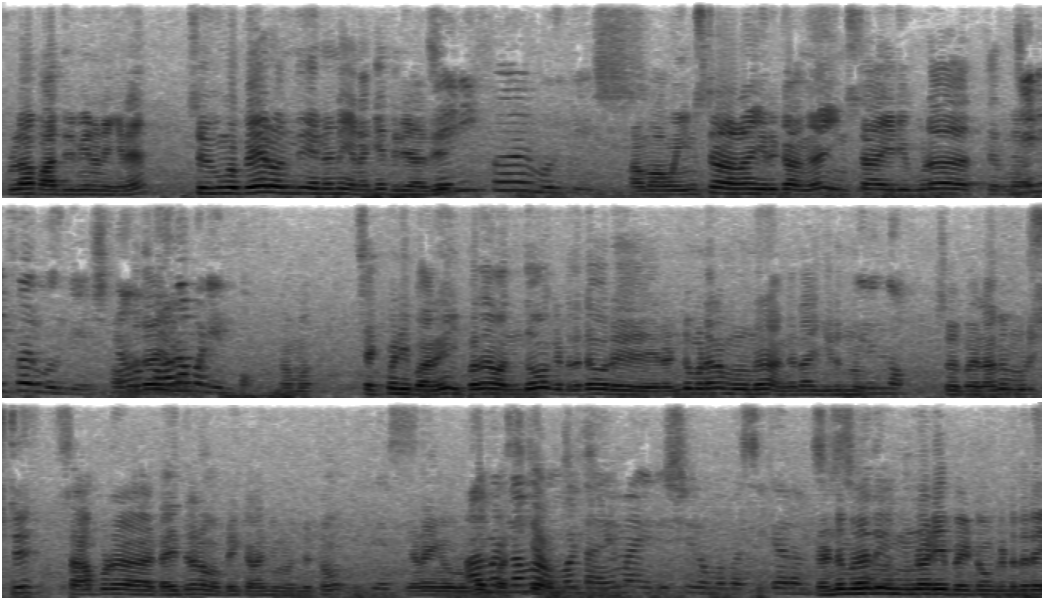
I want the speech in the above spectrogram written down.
ஃபுல்லாக பார்த்துருப்பீங்கன்னு நினைக்கிறேன். ஸோ இவங்க பேர் வந்து என்னன்னு எனக்கே தெரியாது. ஜெனிஃபர் முருகேஷ் ஆமாம் அவங்க இன்ஸ்டாலாம் இருக்காங்க. இன்ஸ்டா ஐடி கூட தெரியல. ஜெனிஃபர் முருகேஷ் நம்ம ஃபாலோ ஆமாம் செக் பண்ணி பாருங்க. இப்போ தான் வந்தோம். கிட்டத்தட்ட ஒரு ரெண்டு மணி நேரம் மூணு மணி நேரம் அங்கே தான் இருந்தோம். ஸோ இப்போ எல்லாமே முடிச்சுட்டு சாப்பிட டயத்தில் நம்ம அப்படியே கிளம்பி வந்துட்டோம். ஏன்னா எங்களுக்கு ரொம்ப பசிக்க ரொம்ப டைம் ஆயிடுச்சு. ரொம்ப பசிக்க ஆரம்பிச்சு ரெண்டு மணி நேரத்துக்கு முன்னாடியே போயிட்டோம். கிட்டத்தட்ட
